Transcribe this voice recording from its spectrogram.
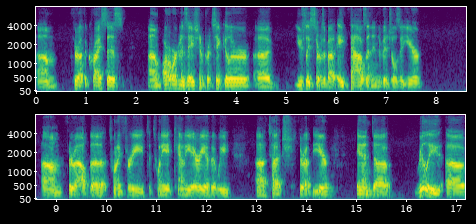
um, throughout the crisis. Um, our organization in particular uh, usually serves about 8,000 individuals a year um, throughout the 23 to 28 county area that we uh, touch throughout the year. And uh, really, uh,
